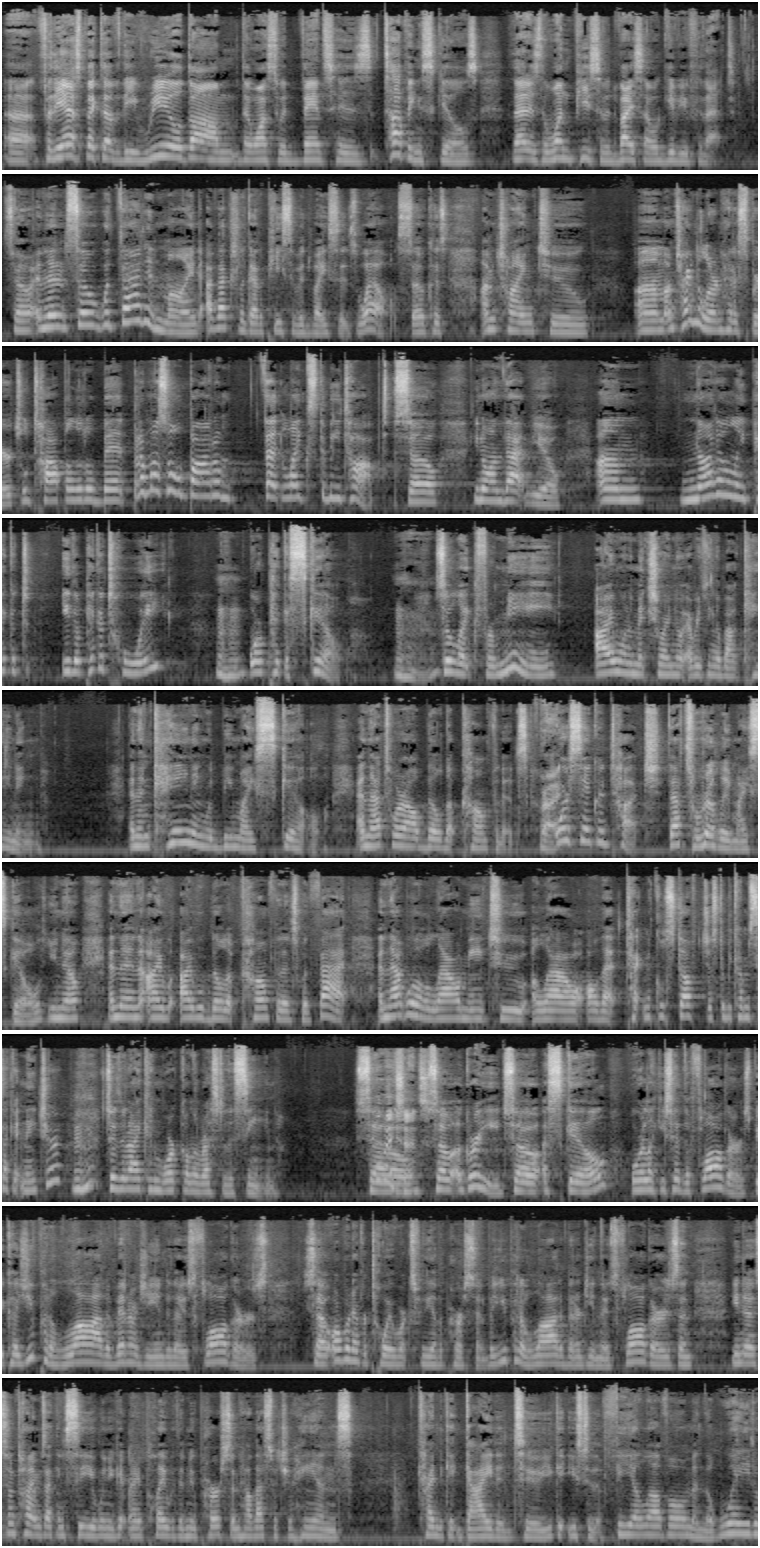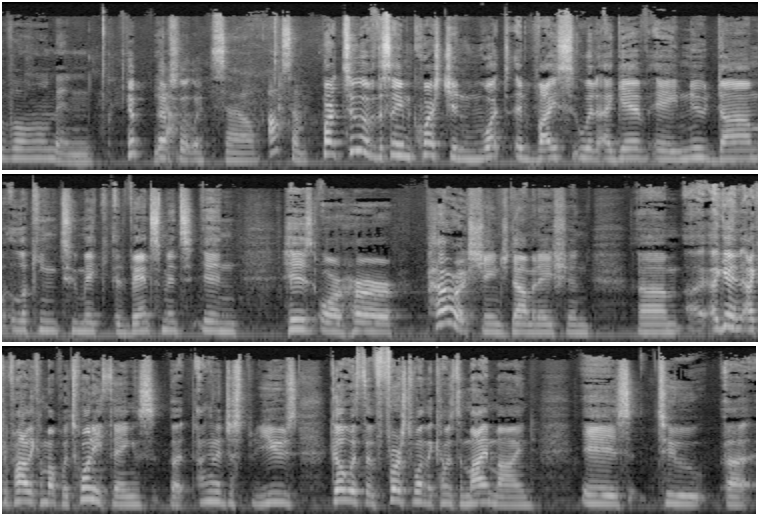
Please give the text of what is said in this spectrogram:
uh, for the aspect of the real dom that wants to advance his topping skills that is the one piece of advice i will give you for that So, and then, so with that in mind, I've actually got a piece of advice as well. So, because I'm trying to, um, I'm trying to learn how to spiritual top a little bit, but I'm also a bottom that likes to be topped. So, you know, on that view, um, not only pick a, t- either pick a toy or pick a skill. So, like for me, I want to make sure I know everything about caning. And then caning would be my skill. And that's where I'll build up confidence. Right. Or sacred touch. That's really my skill, you know? And then I, I will build up confidence with that. And that will allow me to allow all that technical stuff just to become second nature so that I can work on the rest of the scene. So, Mm-hmm. That makes sense. So agreed. So a skill, or like you said, the floggers, because you put a lot of energy into those floggers. So, or whatever toy works for the other person, but you put a lot of energy in those floggers, and you know sometimes I can see you when you get ready to play with a new person how that's what your hands kind of get guided to. You get used to the feel of them and the weight of them, and Yep, yeah. absolutely. So awesome. Part two of the same question What advice would I give a new Dom looking to make advancement in his or her power exchange domination? Um, again, I could probably come up with 20 things, but I'm going to just use, go with the first one that comes to my mind is to, uh,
